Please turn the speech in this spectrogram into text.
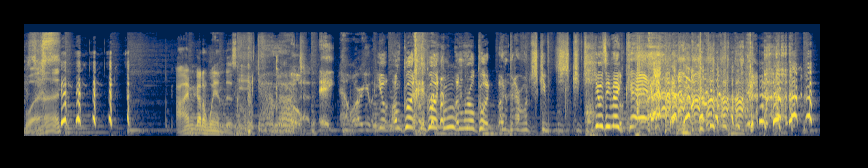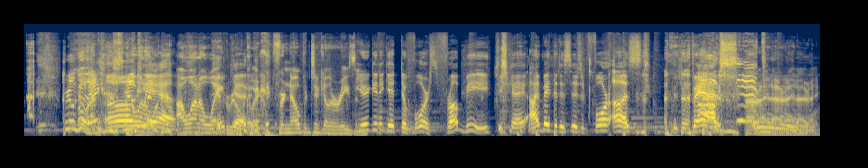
What? I'm gonna win this game. Dad. Hey, how are you? You, I'm good. I'm good. I'm real good. But everyone just keep, just keep using me. Okay. Real good, eh? Oh, Real good. yeah. I want to wait real quick for no particular reason. You're gonna get divorced from me. Okay, I made the decision for us. you're bad. all right, all right, all right.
